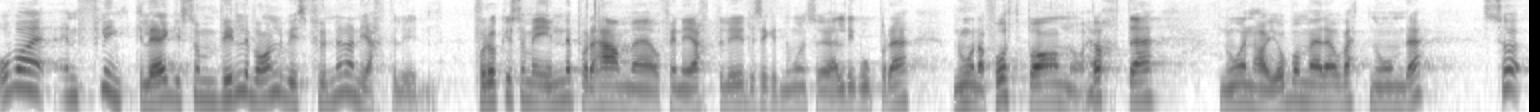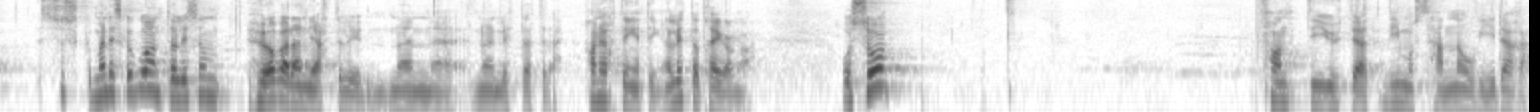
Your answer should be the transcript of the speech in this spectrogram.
Og var en flink lege som ville vanligvis funnet den hjertelyden. For dere som er inne på det her med å finne hjertelyd, det er sikkert noen som er veldig gode på det. Noen har fått barn og hørt det. Noen har jobba med det og vet noe om det. Så, skal, men det skal gå an til å liksom høre den hjertelyden når en, når en lytter til det. Han hørte ingenting. Han lytta tre ganger. Og så fant de ut at vi må sende henne videre.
